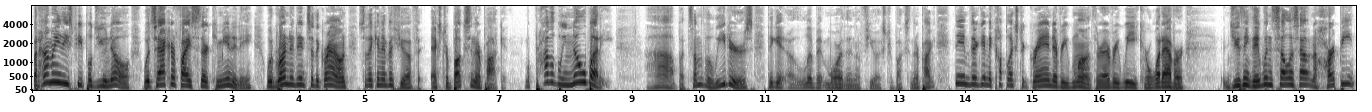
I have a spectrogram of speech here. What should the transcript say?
But how many of these people do you know would sacrifice their community, would run it into the ground so they can have a few extra bucks in their pocket? Well, probably nobody. Ah, but some of the leaders, they get a little bit more than a few extra bucks in their pocket. They're getting a couple extra grand every month or every week or whatever. Do you think they wouldn't sell us out in a heartbeat?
